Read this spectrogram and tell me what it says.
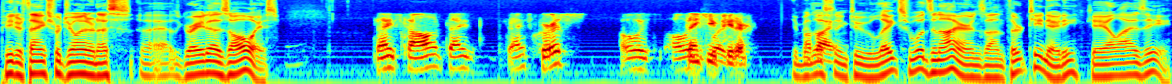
Peter, thanks for joining us. Uh, as great as always. Thanks, Colin. Thanks, thanks, Chris. Always, always. Thank you, Peter. You've been Bye-bye. listening to Lakes, Woods, and Irons on 1380 KLIZ.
